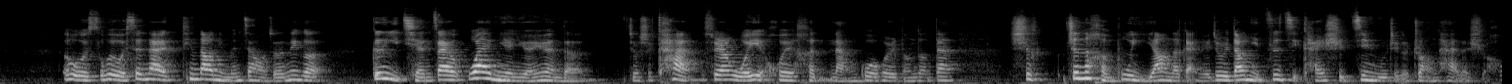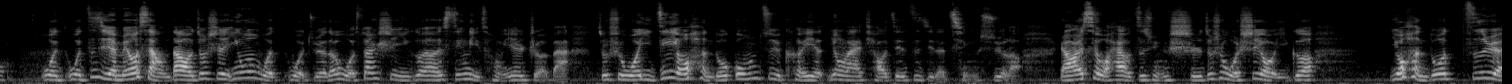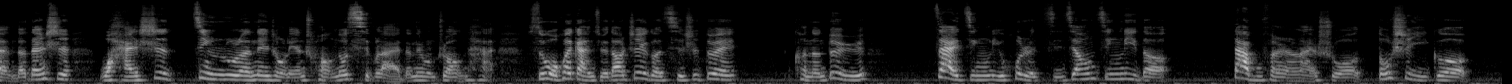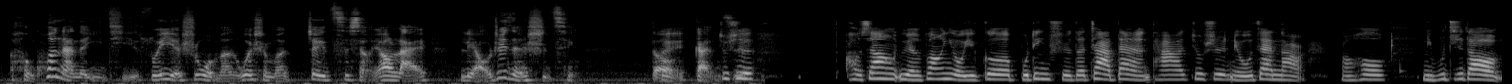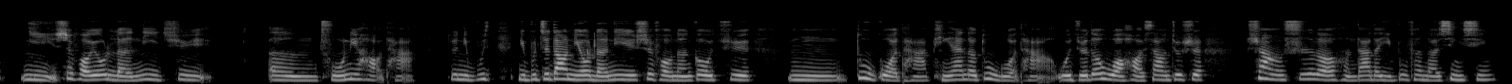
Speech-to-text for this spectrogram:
呃，我所以，我现在听到你们讲，我觉得那个跟以前在外面远远的，就是看，虽然我也会很难过或者等等，但是真的很不一样的感觉。就是当你自己开始进入这个状态的时候，我我自己也没有想到，就是因为我我觉得我算是一个心理从业者吧，就是我已经有很多工具可以用来调节自己的情绪了，然后而且我还有咨询师，就是我是有一个。有很多资源的，但是我还是进入了那种连床都起不来的那种状态，所以我会感觉到这个其实对，可能对于在经历或者即将经历的大部分人来说，都是一个很困难的议题，所以也是我们为什么这一次想要来聊这件事情的感觉，就是好像远方有一个不定时的炸弹，它就是留在那儿。然后你不知道你是否有能力去，嗯，处理好它。就你不，你不知道你有能力是否能够去，嗯，度过它，平安的度过它。我觉得我好像就是丧失了很大的一部分的信心。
